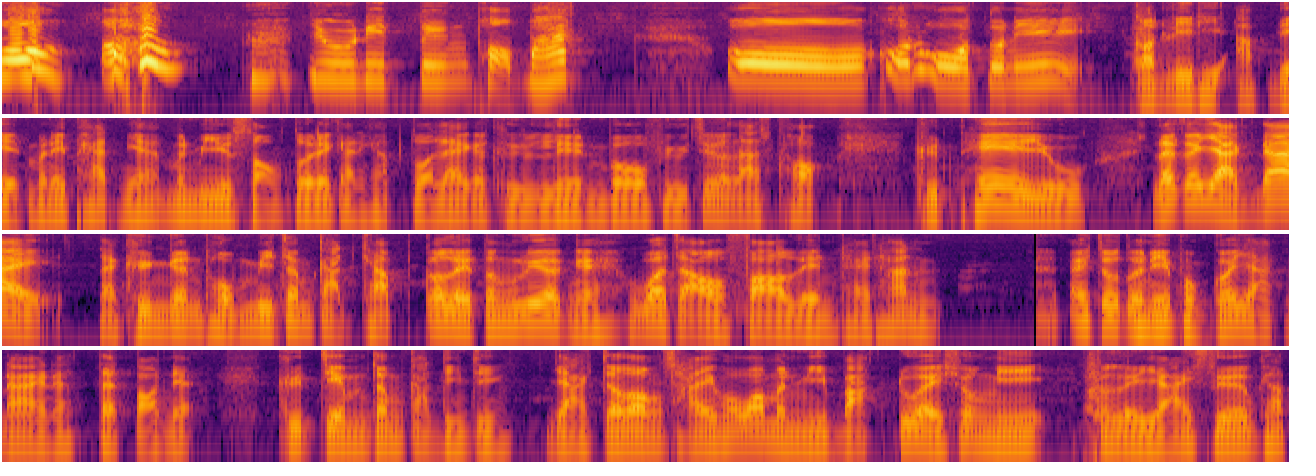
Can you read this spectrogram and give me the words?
ว้าวอ้าวยูนิตตึงเพาะพัก โอ้โคตรโหดตัวนี้กอดลี่ที่อัปเดตมาในแพทเนี้ยมันมีอยู่ 2 ตัวด้วยกันครับ ตัวแรกก็คือ Rainbow Future Last Cock คือเท่อยู่ แล้วก็อยากได้ แต่คือเงินผมมีจำกัดครับ ก็เลยต้องเลือกไง ว่าจะเอา f o u l e n Titan ไอ้ตัวตัวนี้ผมก็อยากได้นะ แต่ตอนเนี้ยคือเจมจำกัดจริง ๆ อยากจะลองใช้เพราะว่ามันมีบั๊กด้วยช่วงนี้ก็เลยย้ายเซิร์ฟครับ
